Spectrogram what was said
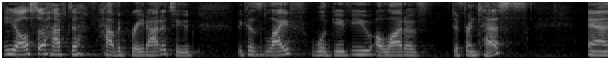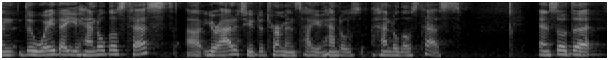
You also have to have a great attitude because life will give you a lot of different tests. And the way that you handle those tests, uh, your attitude determines how you handle, handle those tests. And so the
